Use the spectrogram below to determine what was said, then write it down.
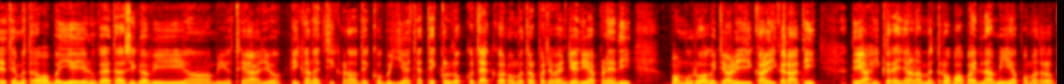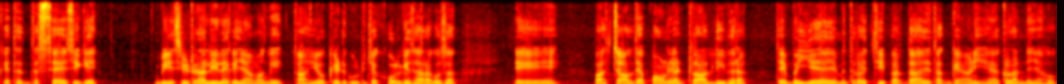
ਇੱਥੇ ਮਿੱਤਰੋ ਆਪਾਂ ਬਈਏ ਜਿਹਨੂੰ ਕਹਿਤਾ ਸੀਗਾ ਵੀ, ਹਾਂ ਵੀ ਉੱਥੇ ਆ ਜਿਓ। ਠੀਕ ਆ ਨਾ, ਇੱਥੇ ਖੜਾ ਦੇਖੋ ਬਈਆ ਚਾ ਤੇ ਇੱਕ ਲੁੱਕ ਚੈੱਕ ਕਰੋ। ਮਤਲਬ 55 ਦੀ ਆਪਣੇ ਦੀ, ਆਪਾਂ ਮੂਰੋ ਆ ਕੇ ਜਾਲੀ ਜੀ ਕਾਲੀ ਕਰਾਤੀ। ਤੇ ਆਹੀ ਘਰੇ ਜਾਣਾ ਮਿੱਤਰੋ ਆਪਾਂ ਪਹਿਲਾਂ ਵੀ ਆਪਾਂ ਮਤਲਬ ਕਿ ਇੱਥੇ ਦੱਸਿਆ ਸੀਗੇ ਵੀ ਅਸੀਂ ਟਰਾਲੀ ਲੈ ਕੇ ਜਾਵਾਂਗੇ। ਤਾਂ ਹੀ ਉਹ ਕਿਟ ਗੁੱਟ ਚ ਖੋਲ ਕੇ ਸਾਰਾ ਕੁਝ ਤੇ ਬਸ ਚੱਲਦੇ ਆ, ਪਾਉਣੇ ਆ ਟਰਾਲੀ ਫਿਰ। ਤੇ ਬਈਏ ਹਜੇ ਮਿੱਤਰੋ ਇੱਥੇ ਹੀ ਫਿਰਦਾ, ਹਜੇ ਤੱਕ ਗਿਆ ਨਹੀਂ ਹੈ ਕਲੰਨੇ ਜਾਓ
